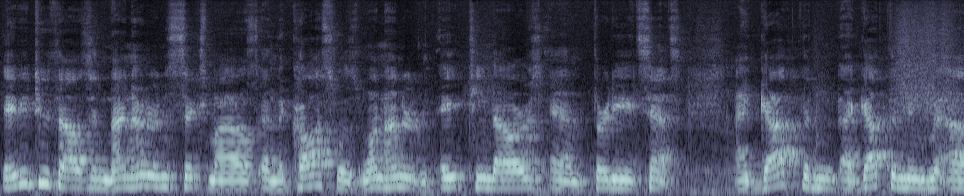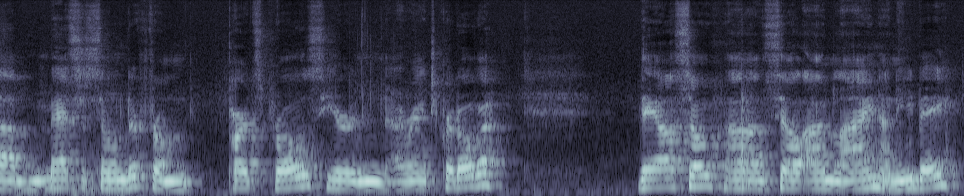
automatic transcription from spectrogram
82,906 miles, and the cost was $118.38. I got the I got the new uh, master cylinder from Parts Pros here in uh, Rancho Cordova. They also uh, sell online on eBay.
